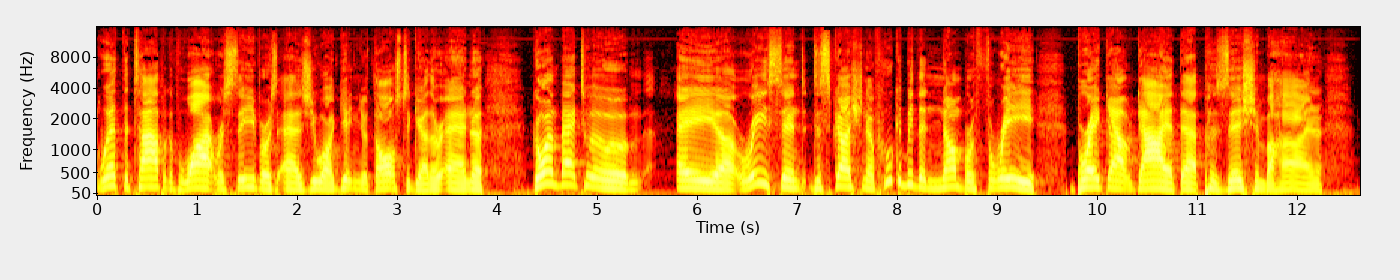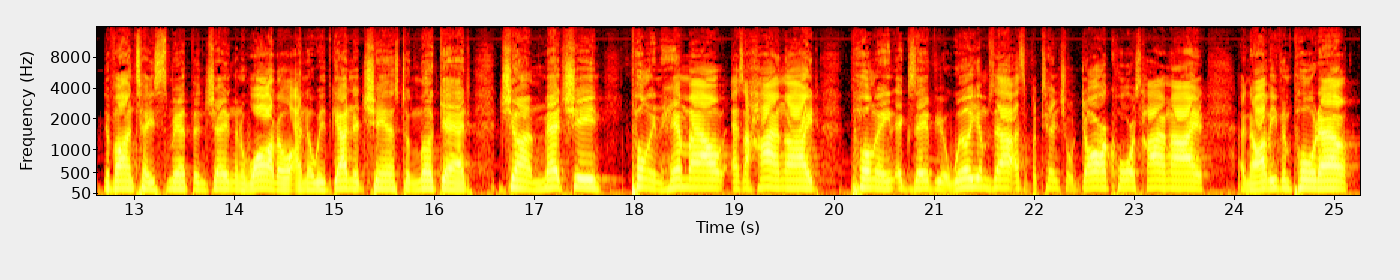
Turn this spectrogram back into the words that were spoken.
with the topic of wide receivers as you are getting your thoughts together and uh, going back to um, a uh, recent discussion of who could be the number three breakout guy at that position behind DeVonta Smith and Jaylen Waddle. I know we've gotten a chance to look at John Metchie, pulling him out as a highlight, pulling Xavier Williams out as a potential dark horse highlight. I know I've even pulled out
